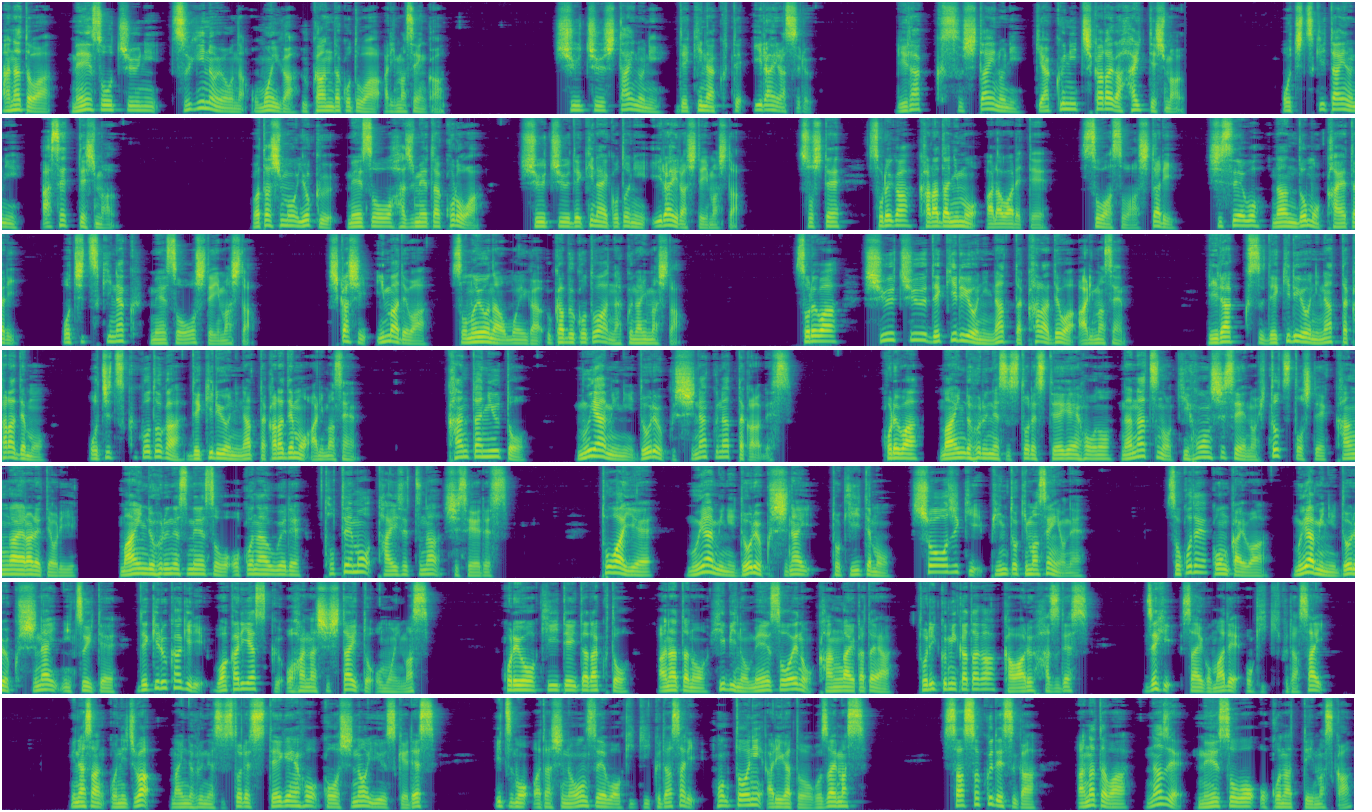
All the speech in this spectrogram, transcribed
あなたは瞑想中に次のような思いが浮かんだことはありませんか？集中したいのにできなくてイライラする。リラックスしたいのに逆に力が入ってしまう。落ち着きたいのに焦ってしまう。私もよく瞑想を始めた頃は集中できないことにイライラしていました。そしてそれが体にも現れて、そわそわしたり、姿勢を何度も変えたり、落ち着きなく瞑想をしていました。しかし今ではそのような思いが浮かぶことはなくなりました。それは集中できるようになったからではありません。リラックスできるようになったからでも、落ち着くことができるようになったからでもありません。簡単に言うと、むやみに努力しなくなったからです。これはマインドフルネスストレス低減法の7つの基本姿勢の一つとして考えられており、マインドフルネス瞑想を行う上でとても大切な姿勢です。とはいえ、むやみに努力しないと聞いても正直ピンときませんよね。そこで今回はむやみに努力しないについてできる限りわかりやすくお話ししたいと思います。これを聞いていただくと、あなたの日々の瞑想への考え方や取り組み方が変わるはずです。ぜひ最後までお聞きください。皆さん、こんにちは。マインドフルネスストレス低減法講師のゆうすけです。いつも私の音声をお聞きくださり、本当にありがとうございます。早速ですが、あなたはなぜ瞑想を行っていますか？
